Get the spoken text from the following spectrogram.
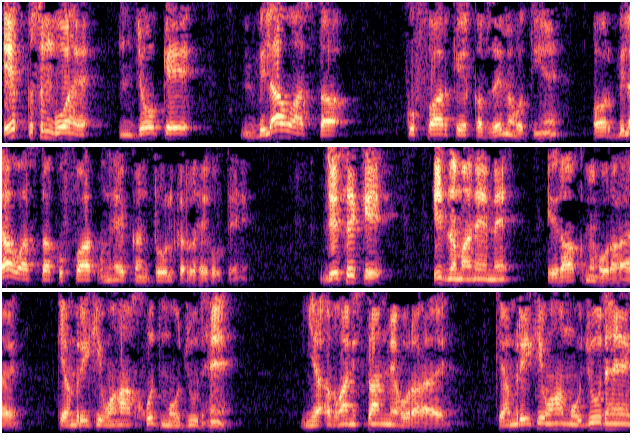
ایک قسم وہ ہے جو کہ بلا واسطہ کفار کے قبضے میں ہوتی ہیں اور بلا واسطہ کفار انہیں کنٹرول کر رہے ہوتے ہیں۔ جیسے کہ اس زمانے میں عراق میں ہو رہا ہے کہ امریکی وہاں خود موجود ہیں یا افغانستان میں ہو رہا ہے کہ امریکی وہاں موجود ہیں،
